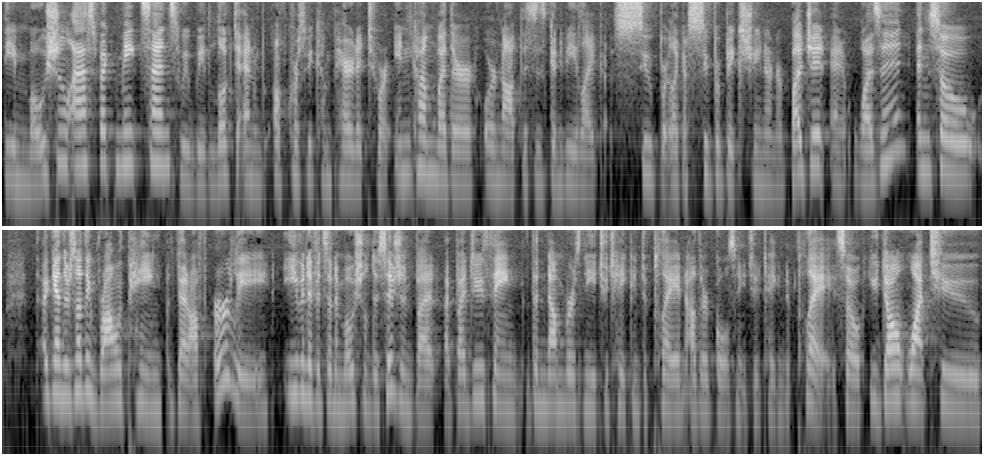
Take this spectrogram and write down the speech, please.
The emotional aspect made sense. We, we looked and of course we compared it to our income whether or not this is going to be like super like a super big strain on our budget and it wasn't. And so again there's nothing wrong with paying debt off early even if it's an emotional decision but, but i do think the numbers need to take into play and other goals need to take into play. So you don't want to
